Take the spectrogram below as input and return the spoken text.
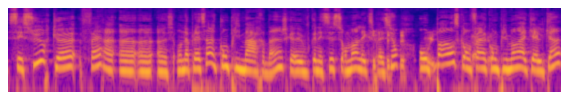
c'est sûr que faire un, un, un, on appelait ça un complimarde, hein, vous connaissez sûrement l'expression. On pense qu'on fait un compliment à quelqu'un,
